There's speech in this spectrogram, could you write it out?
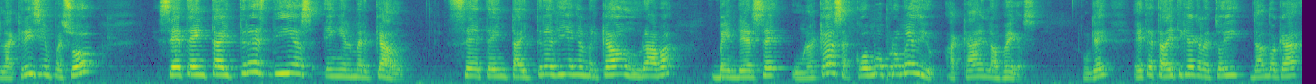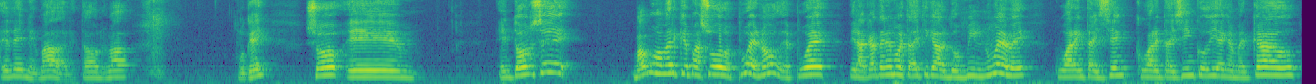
la, crisis empezó, 73 días en el mercado. 73 días en el mercado duraba venderse una casa como promedio acá en Las Vegas. ¿Ok? Esta estadística que le estoy dando acá es de Nevada, el estado de Nevada. ¿Ok? Eh, entonces, vamos a ver qué pasó después, ¿no? Después, mira, acá tenemos estadística del 2009, 45, 45 días en el mercado.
